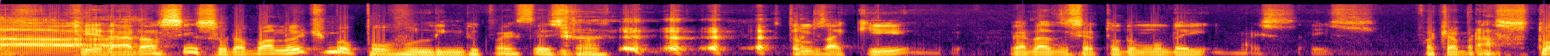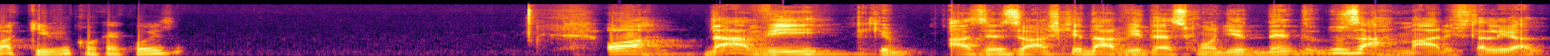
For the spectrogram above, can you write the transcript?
Tá. Tiraram a censura. Boa noite, meu povo lindo. Como é que vocês estão? Estamos aqui. Agradecer a todo mundo aí, mas é isso. Forte abraço. Tô aqui, viu? Qualquer coisa. Ó, Davi, que às vezes eu acho que Davi tá escondido dentro dos armários, tá ligado?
